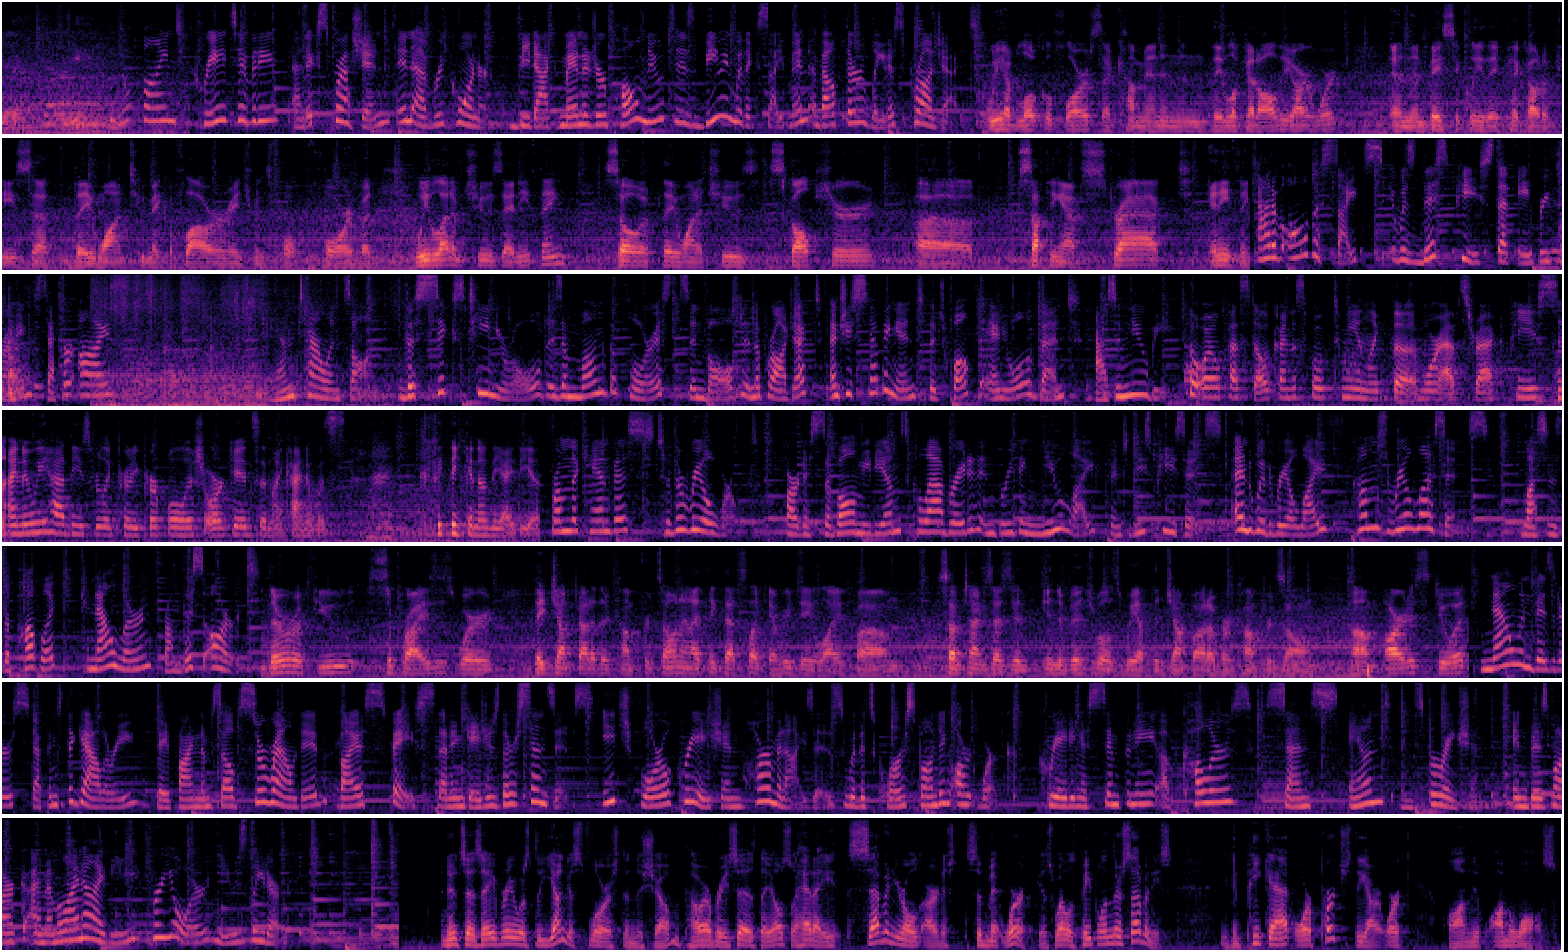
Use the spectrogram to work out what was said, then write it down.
you'll find creativity and expression in every corner. BDAC manager Paul Newt is beaming with excitement about their latest project. We have local florists that come in and then they look at all the artwork and then basically they pick out a piece that they want to make a flower arrangements for, for, but we let them choose anything so if they want to choose sculpture uh, something abstract anything out of all the sites it was this piece that avery Frenning set her eyes and talents on. The 16 year old is among the florists involved in the project, and she's stepping into the 12th annual event as a newbie. The oil pastel kind of spoke to me in like the more abstract piece. And I knew we had these really pretty purplish orchids, and I kind of was thinking of the idea. From the canvas to the real world, artists of all mediums collaborated in breathing new life into these pieces. And with real life comes real lessons. Lessons the public can now learn from this art. There were a few surprises where they jumped out of their comfort zone and I think that's like everyday life. Um, sometimes as in individuals we have to jump out of our comfort zone. Um, artists do it. Now when visitors step into the gallery, they find themselves surrounded by a space that engages their senses. Each floral creation harmonizes with its corresponding artwork creating a symphony of colors, scents, and inspiration. In Bismarck, I'm Emmeline Ivy for your news leader. Newt says Avery was the youngest florist in the show. However, he says they also had a seven-year-old artist submit work, as well as people in their 70s. You can peek at or purchase the artwork on the, on the walls.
